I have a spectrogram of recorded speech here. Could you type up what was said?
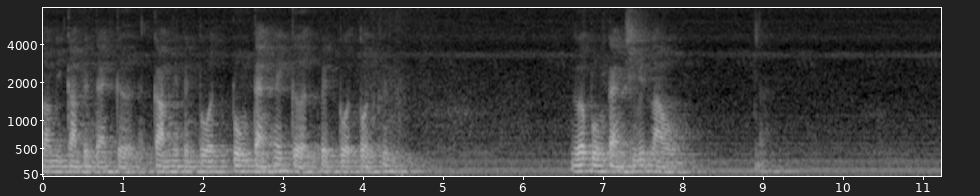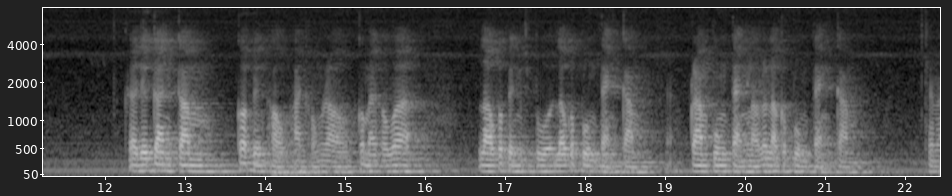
เรามีการเป็นแดนเกิด กรรมนี่เป็นตัวปรุงแต่งให้เกิดเป็นตัวตนขึ้น หรือว่าปรุงแต่งชีวิตเรา ขณะเดียวกันกรรมก็เป็นเผ่าพันธุ์ของเรา ก็หมายความว่าเราก็เป็นตัวเราก็ปรุงแต่งกรรม กรรมปรุงแต่งเราแล้วเราก็ปรุงแต่งกรรมใช่ไหม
